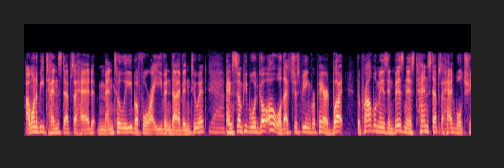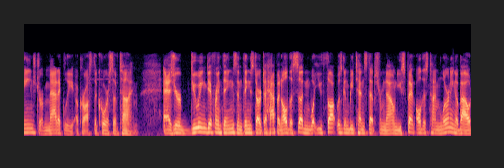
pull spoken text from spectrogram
I want to be 10 steps ahead mentally before I even dive into it. Yeah. And some people would go, "Oh, well that's just being prepared." But the problem is in business, 10 steps ahead will change dramatically across the course of time. As you're doing different things and things start to happen, all of a sudden what you thought was going to be 10 steps from now and you spent all this time learning about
